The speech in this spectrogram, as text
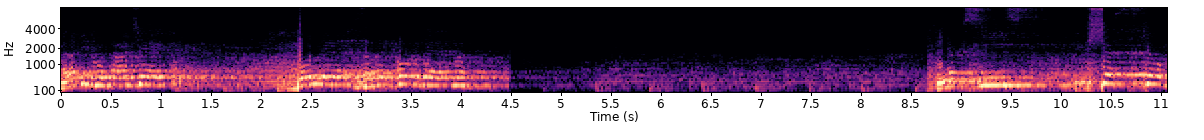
Radim Hozáček bojuje s rekordem jak sníst 6 kg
